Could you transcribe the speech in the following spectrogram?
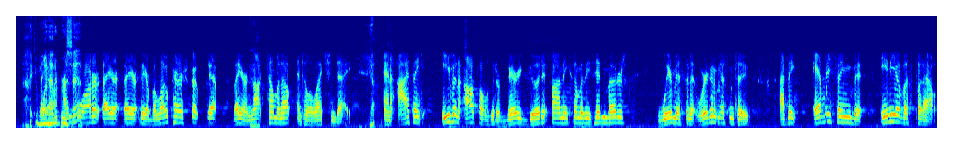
One hundred percent. Underwater. They are they are they are below periscope depth. They are not coming up until election day. Yeah. And I think even our polls that are very good at finding some of these hidden voters, we're missing it. We're going to miss them too. I think everything that any of us put out,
